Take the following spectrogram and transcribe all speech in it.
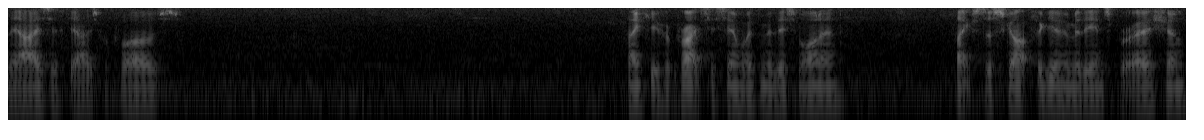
The eyes if the eyes were closed. Thank you for practicing with me this morning. Thanks to Scott for giving me the inspiration.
